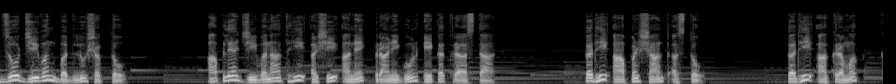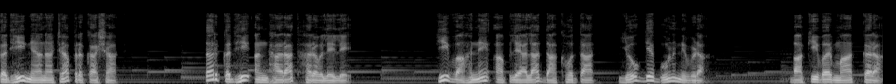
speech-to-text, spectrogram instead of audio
जो जीवन बदलू शकतो. आपल्या जीवनातही अशी अनेक प्राणीगुण एकत्र असतात. कधी आपण शांत असतो. कधी आक्रमक कधी ज्ञानाच्या प्रकाशात. तर कधी अंधारात हरवलेले. ही वाहने आपल्याला दाखवतात योग्य गुण निवडा. बाकीवर मात करा.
